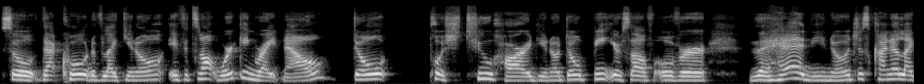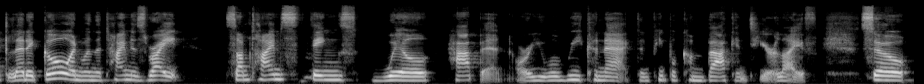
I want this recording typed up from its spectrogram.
So, that quote of like, you know, if it's not working right now, don't push too hard you know don't beat yourself over the head you know just kind of like let it go. And when the time is right sometimes things will happen or you will reconnect and people come back into your life. So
